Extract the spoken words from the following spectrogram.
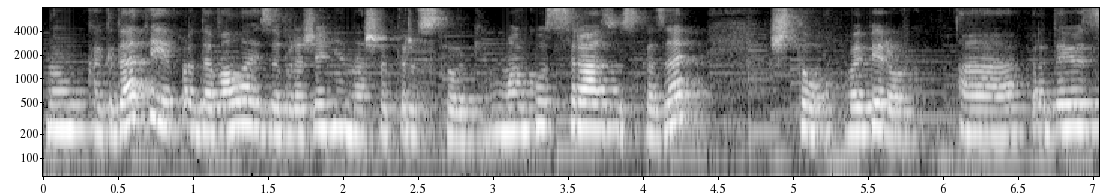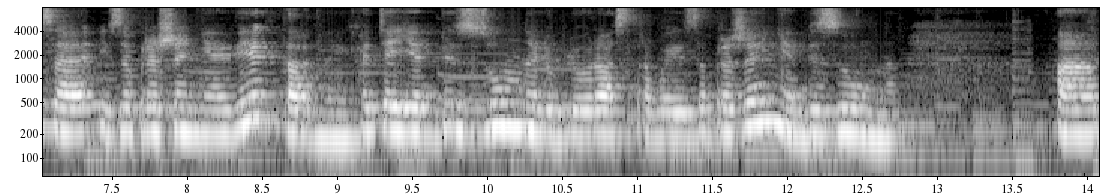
Ну, когда-то я продавала изображения на шаттерстоке. Могу сразу сказать, что, во-первых, продаются изображения векторные, хотя я безумно люблю растровые изображения, безумно. А,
